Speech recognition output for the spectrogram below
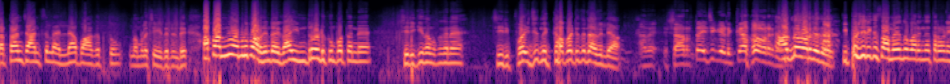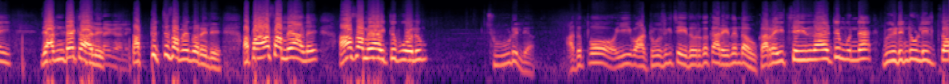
തട്ടാൻ ചാൻസ് ഉള്ള എല്ലാ ഭാഗത്തും നമ്മൾ ചെയ്തിട്ടുണ്ട്. അപ്പോൾ അന്ന് നമ്മൾ പറഞ്ഞിട്ടുണ്ടായിരുന്നു ആ ഇൻട്രോ എടുക്കുമ്പോൾ തന്നെ ശരിക്കും നമുക്കിങ്ങനെ ചിരിപ്പഴിച്ച് നിൽക്കാൻ പറ്റുന്നുണ്ടാവില്ല. അന്ന് പറഞ്ഞത്. ഇപ്പൊ ശരിക്കും സമയം എന്ന് പറയുന്നത് എത്ര മണിയായി? രണ്ടേ കാൽ. നട്ടുച്ച സമയം എന്ന് പറയില്ലേ? അപ്പൊ ആ സമയമാണ് ആ സമയമായിട്ട് പോലും ചൂടില്ല. അതിപ്പോ ഈ വാട്ടർ പ്രൂഫിങ് ചെയ്തവർക്കൊക്കെ അറിയുന്നുണ്ടാവും. കാരണം ഈ ചെയ്യുന്നതായിട്ട് മുന്നേ വീടിന്റെ ഉള്ളിലത്തെ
